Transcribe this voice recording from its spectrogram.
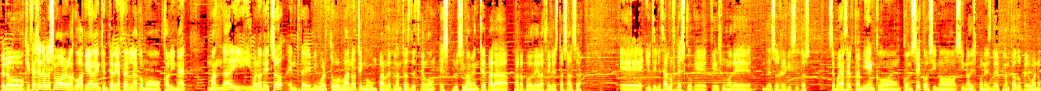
Pero quizás en la próxima barbacoa que haga intentaré hacerla como Colinet manda y, bueno, de hecho, entre mi huerto urbano tengo un par de plantas de estragón exclusivamente para, para poder hacer esta salsa. Eh, y utilizarlo fresco, que, que es uno de, de esos requisitos. Se puede hacer también con, con seco si no, si no dispones del plantado, pero bueno.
